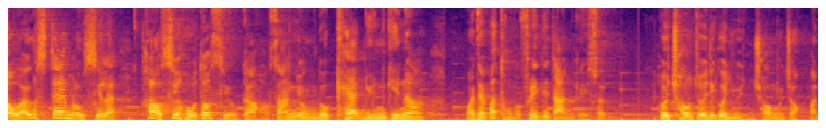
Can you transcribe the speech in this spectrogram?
作為一個 STEM 老師咧，卡洛斯好多時候教學生用到 CAD 軟件啊，或者不同嘅 3D 打印技術去創造呢個原創嘅作品。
